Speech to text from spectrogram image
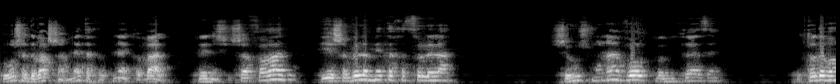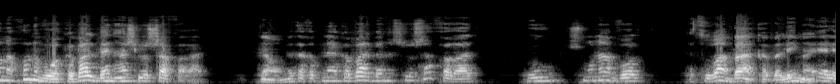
פירוש הדבר שהמתח על פני הקבל בן השישה פרד יהיה שווה למתח הסוללה, שהוא 8 וולט במקרה הזה. אותו דבר נכון עבור הקבל בן השלושה פרד. גם המתח על פני הקבל בן השלושה פרד הוא 8 וולט. הצורה בה הקבלים האלה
